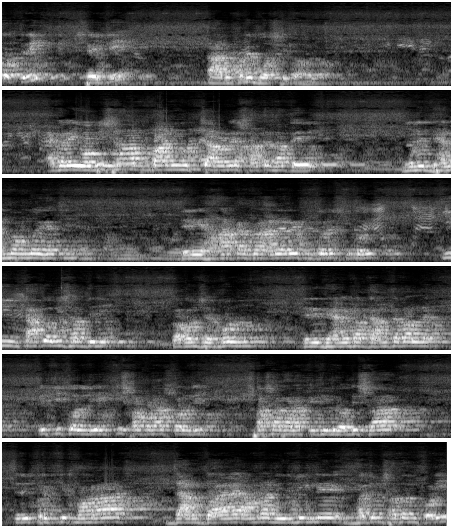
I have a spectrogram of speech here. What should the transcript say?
কর্তৃক সেইটি তার উপরে বর্ষিত হলো। এখন এই অভিশাপ বাণী উচ্চারণের সাথে সাথে মুনির ধ্যান ভঙ্গ হয়ে গেছে। তিনি হাহাকার করে, আরে আরে, কি করিস কি করিস? কি, কাকে অভিশাপ দিলি? তখন সে বলল, তিনি ধ্যানে সব জানতে পারলেন। তুই কি করলি? কি সর্বনাশ করলি? শশাধারা পৃথিবীর অধীশ্বর। শ্রী পরীক্ষিত মহারাজ, যার দয়ায় আমরা নির্বিঘ্নে ভজন সাধন করি,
